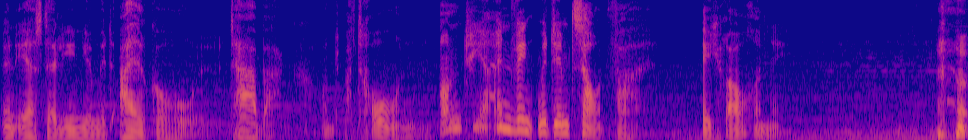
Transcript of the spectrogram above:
In erster Linie mit Alkohol, Tabak und Patronen. Und hier ein Wink mit dem Zaunpfahl. Ich rauche nicht.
